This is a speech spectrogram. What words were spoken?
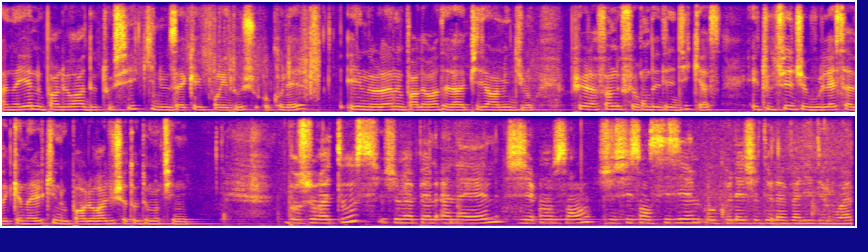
Anaya nous parlera de Toussy qui nous accueille pour les douches au collège. Et Nola nous parlera de la pyramide du Long. Puis à la fin, nous ferons des dédicaces. Et tout de suite, je vous laisse avec Anaël qui nous parlera du château de Montigny. Bonjour à tous, je m'appelle Anaëlle, j'ai 11 ans, je suis en 6e au collège de la vallée de Loire.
